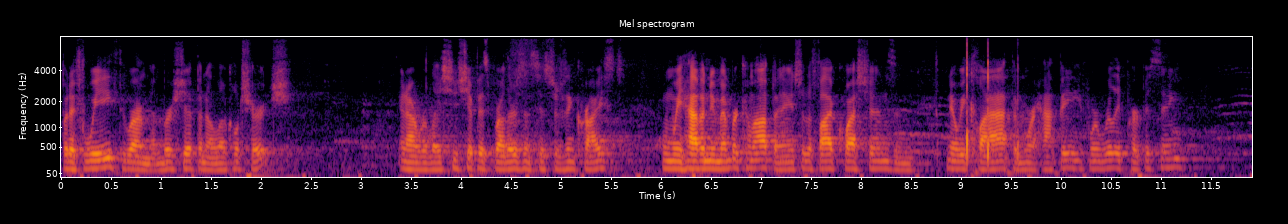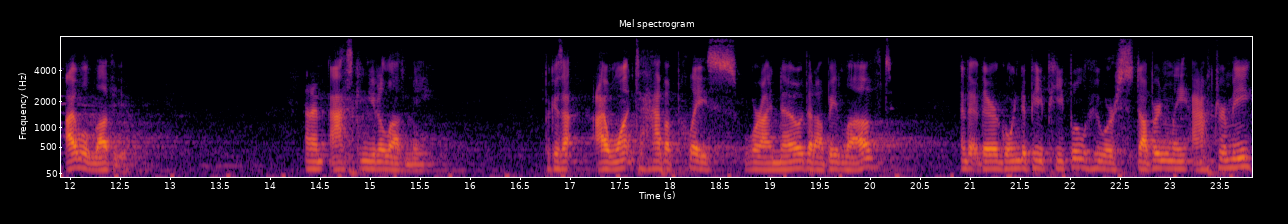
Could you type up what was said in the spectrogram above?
But if we, through our membership in a local church, in our relationship as brothers and sisters in Christ, when we have a new member come up and answer the five questions and you know we clap and we're happy, if we're really purposing, I will love you. And I'm asking you to love me. Because I, I want to have a place where I know that I'll be loved and that there are going to be people who are stubbornly after me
